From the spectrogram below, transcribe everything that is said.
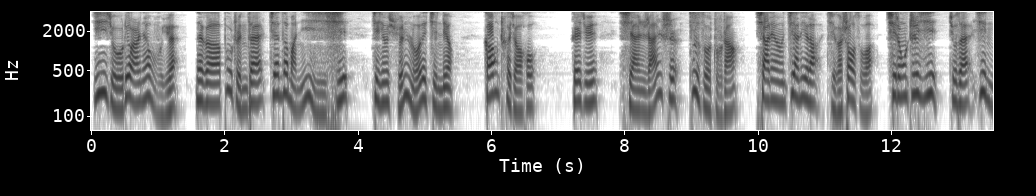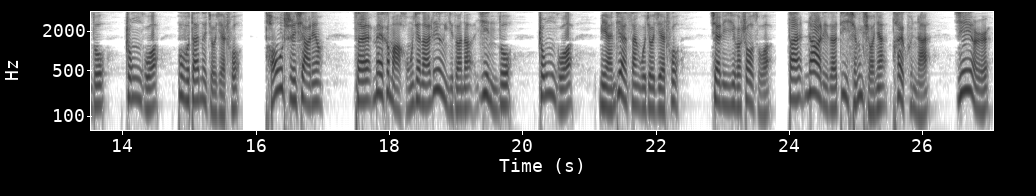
一九六二年五月，那个不准在兼泽马尼以西进行巡逻的禁令刚撤销后，该军。显然是自作主张，下令建立了几个哨所，其中之一就在印度、中国、不丹的交界处。同时下令在麦克马洪线的另一端的印度、中国、缅甸三国交界处建立一个哨所，但那里的地形条件太困难，因而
